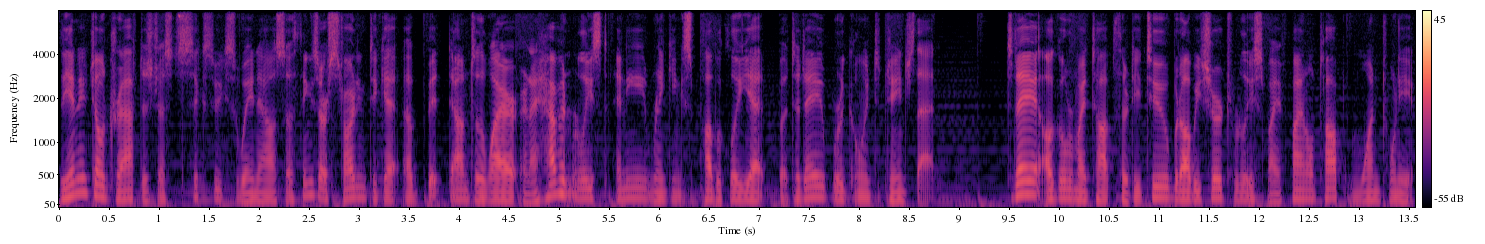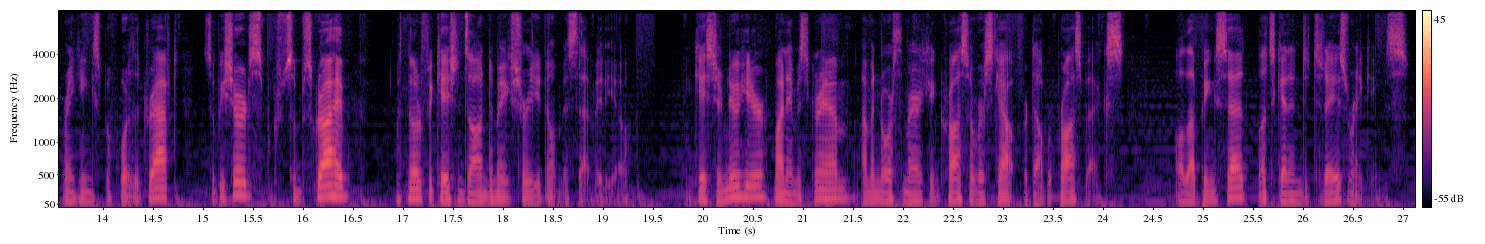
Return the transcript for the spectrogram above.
The NHL draft is just six weeks away now, so things are starting to get a bit down to the wire, and I haven't released any rankings publicly yet, but today we're going to change that. Today I'll go over my top 32, but I'll be sure to release my final top 128 rankings before the draft, so be sure to subscribe with notifications on to make sure you don't miss that video. In case you're new here, my name is Graham. I'm a North American crossover scout for Dobber Prospects. All that being said, let's get into today's rankings.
